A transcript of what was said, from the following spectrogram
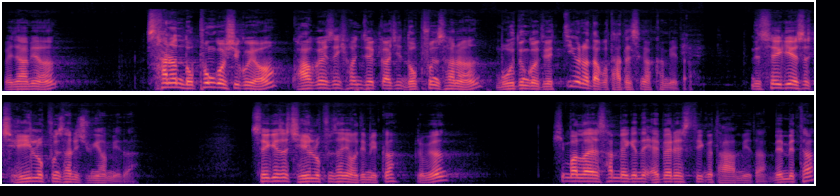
왜냐하면 산은 높은 곳이고요. 과거에서 현재까지 높은 산은 모든 것 위에 뛰어나다고 다들 생각합니다. 근데 세계에서 제일 높은 산이 중요합니다. 세계에서 제일 높은 산이 어디입니까? 그러면 히말라야 산맥에 있는 에베레스트인 거 다 압니다. 몇 미터?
